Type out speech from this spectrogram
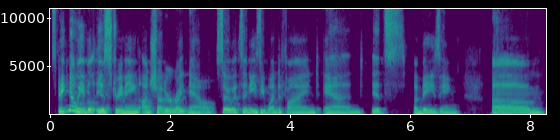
Speak No Evil is streaming on Shudder right now, so it's an easy one to find and it's amazing. Um,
